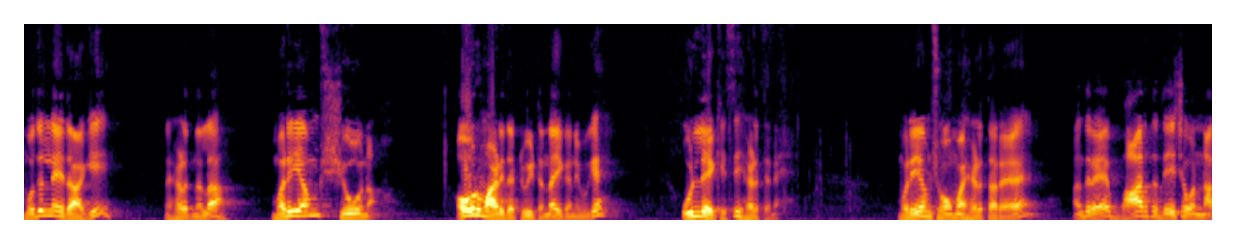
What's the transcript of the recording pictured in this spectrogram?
ಮೊದಲನೇದಾಗಿ ನಾನು ಹೇಳಿದ್ನಲ್ಲ ಮರಿಯಂ ಶಿವನ ಅವರು ಮಾಡಿದ ಟ್ವೀಟನ್ನು ಈಗ ನಿಮಗೆ ಉಲ್ಲೇಖಿಸಿ ಹೇಳ್ತೇನೆ. ಮರಿಯಂ ಶೋಮ ಹೇಳ್ತಾರೆ, ಅಂದರೆ ಭಾರತ ದೇಶವನ್ನು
